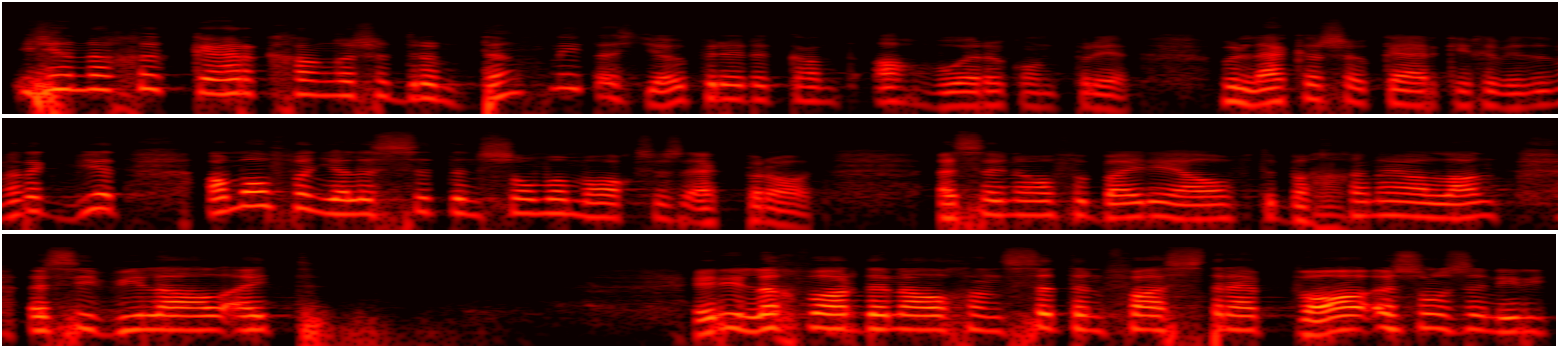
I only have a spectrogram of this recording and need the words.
Enige kerkganger se droom, dink net as jou predikant ag woorde kon preek. Hoe lekker sou kerkie gewees het. Want ek weet, almal van julle sit en somme maak soos ek praat. Is hy nou al verby die helfte? Begin hy al land? Is die wiele al uit? Het die ligwaarde al gaan sit en vasstrap? Waar is ons in hierdie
